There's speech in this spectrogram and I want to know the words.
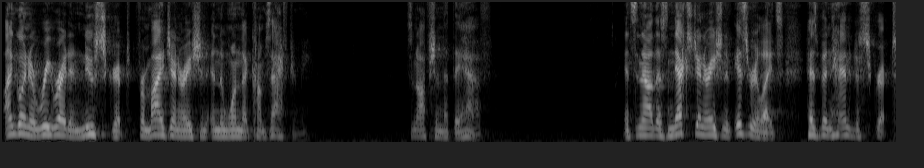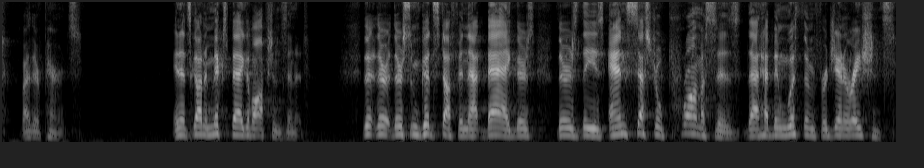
I'm going to rewrite a new script for my generation and the one that comes after me. It's an option that they have. And so now, this next generation of Israelites has been handed a script by their parents. And it's got a mixed bag of options in it. There, there, there's some good stuff in that bag. There's, there's these ancestral promises that have been with them for generations.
